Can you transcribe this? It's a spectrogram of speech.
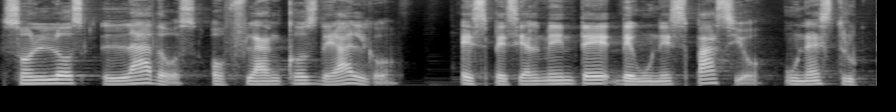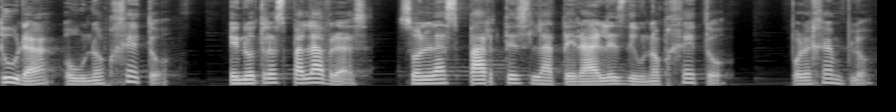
son los lados o flancos de algo, especialmente de un espacio, una estructura o un objeto. En otras palabras, son las partes laterales de un objeto. Por ejemplo,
